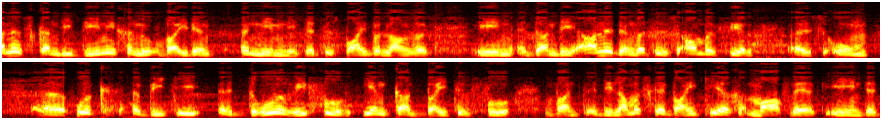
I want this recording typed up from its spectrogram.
Anders kan die dier nie genoeg veiding inneem nie. Dit is baie belangrik. En dan die ander ding wat ons aanbeveel is om uh, ook 'n bietjie 'n droë rifoer een kant by te voer want die lamme skry baie keer maagwerk en dit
